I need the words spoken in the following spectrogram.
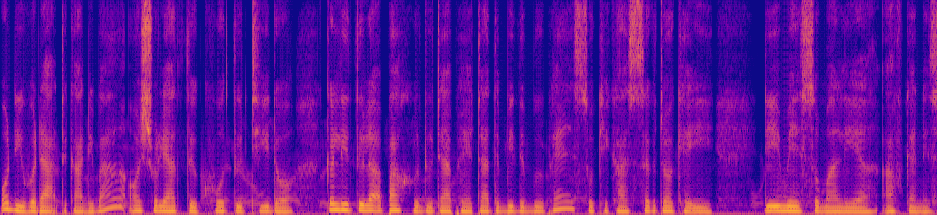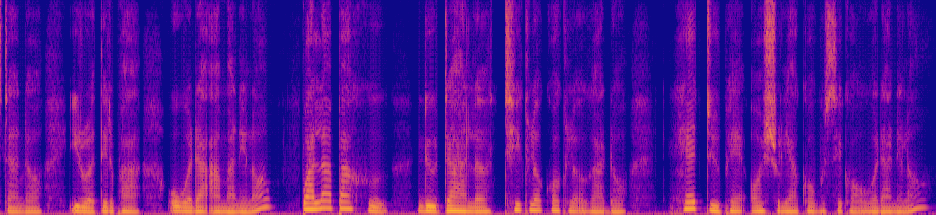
o di wada de ka di ba australia tu kho tu thi do kali tu la pa khu du ta phe ta de bi tu bu phe so ki kha sak do ke i di me somalia afghanistan do iro te pha o wada amane lo ပွာလာပါခုဒူတာလထိကလကောကလဂါဒဟဲတူဖဲဩစတြေးလျကောဘူးစစ်ကောဝဒါနေလော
